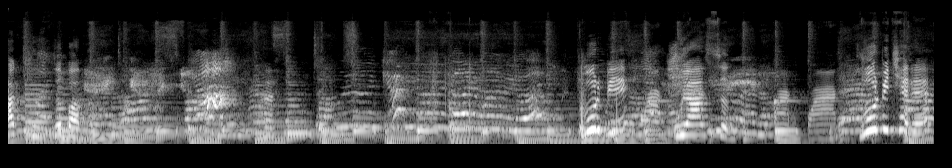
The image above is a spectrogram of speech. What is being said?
Bak Aha kızdı. Heh. Vur bir. Uyansın. Vur bir kere.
